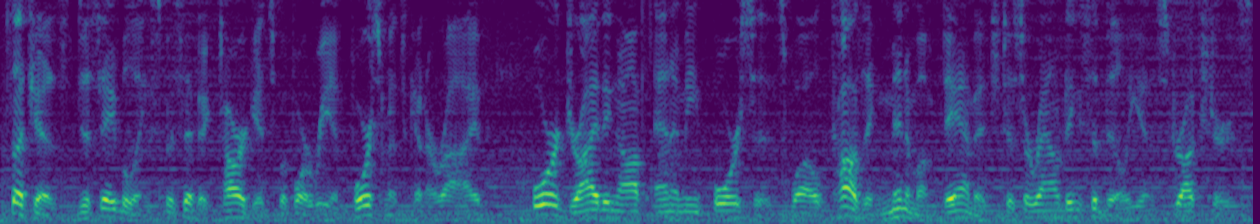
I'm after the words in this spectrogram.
such as disabling specific targets before reinforcements can arrive or driving off enemy forces while causing minimum damage to surrounding civilian structures.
